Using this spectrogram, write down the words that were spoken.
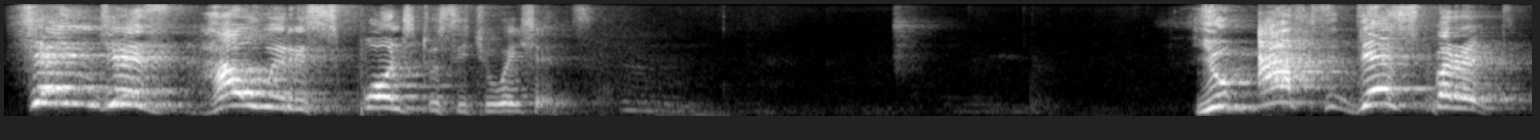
changes how we respond to situations. You act desperate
